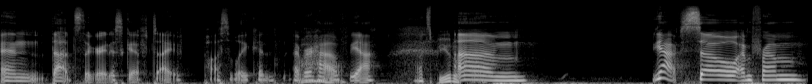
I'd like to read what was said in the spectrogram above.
and that's the greatest gift I possibly could ever Wow. have. Yeah. That's beautiful. Um, yeah. So I'm from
